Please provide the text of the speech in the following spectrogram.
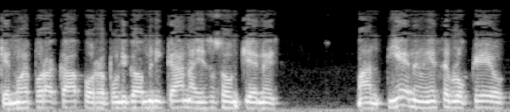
que no es por acá, por República Dominicana, y esos son quienes mantienen ese bloqueo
